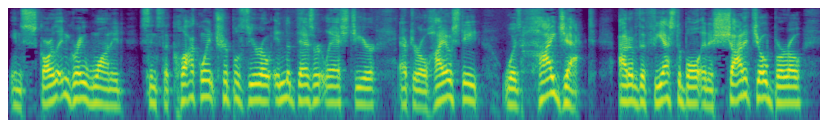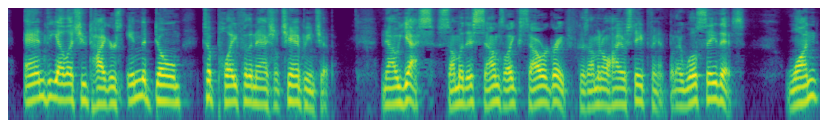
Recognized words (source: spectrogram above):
in Scarlet and Gray wanted since the clock went triple zero in the desert last year after Ohio State was hijacked out of the Fiesta Bowl in a shot at Joe Burrow and the LSU Tigers in the dome to play for the national championship. Now, yes, some of this sounds like sour grapes because I'm an Ohio State fan, but I will say this. One,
